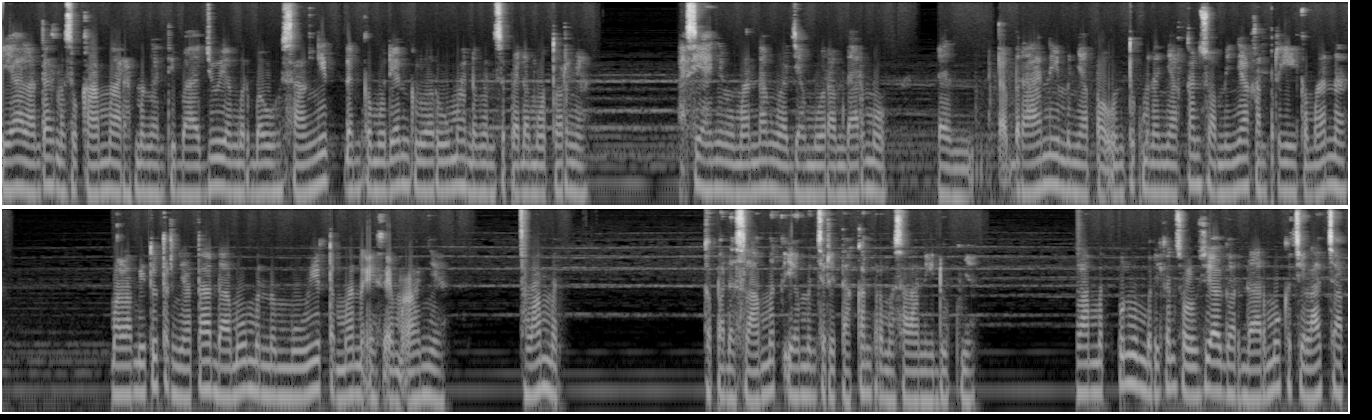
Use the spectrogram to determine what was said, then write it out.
Ia lantas masuk kamar, mengganti baju yang berbau sangit dan kemudian keluar rumah dengan sepeda motornya. Asi hanya memandang wajah muram Darmo dan tak berani menyapa untuk menanyakan suaminya akan pergi ke mana. Malam itu ternyata Damo menemui teman SMA-nya, Selamat. Kepada Selamat ia menceritakan permasalahan hidupnya. Slamet pun memberikan solusi agar Darmo ke Cilacap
